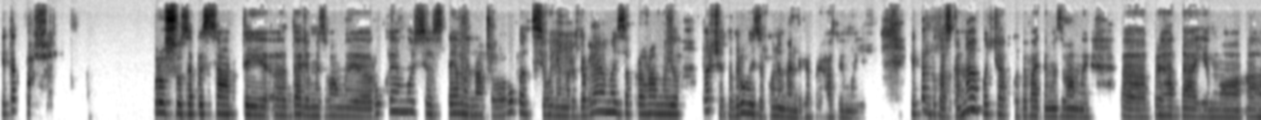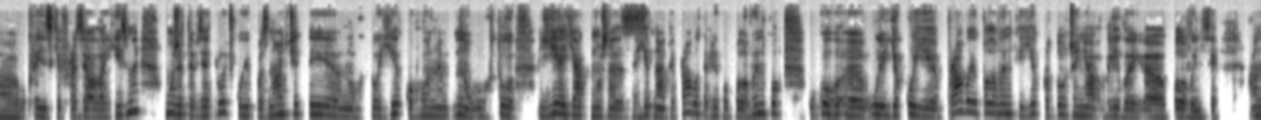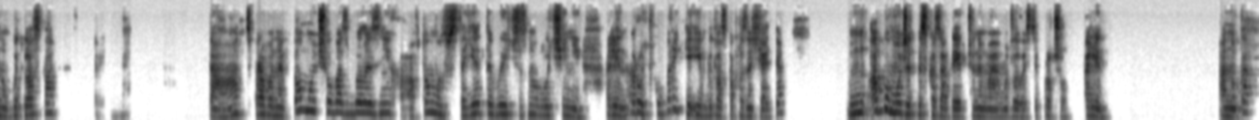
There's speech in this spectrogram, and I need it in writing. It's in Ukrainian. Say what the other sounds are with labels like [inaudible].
І так, прошу, прошу записати. е, Далі ми з вами рухаємося з теми нашого уроку. Сьогодні ми роздивляємось за програмою перший та другий закони Менделя. Пригадуємо їх. І так, будь ласка, на початку давайте ми з вами е, пригадаємо е, українські фразеологізми. Можете взяти ручку і позначити, ну, хто є, кого не ну, хто є, як можна з'єднати праву та ліву половинку, у кого у якої правої половинки є продовження в лівій половинці. Ану, будь ласка. Так, справа не в тому, що у вас били з ніг, а в тому, встаєте ви чи знову чи ні. Алін, ручку беріть і, будь ласка, позначайте. Або можете сказати, якщо немає можливості. Прошу, Алін. А ну-ка.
